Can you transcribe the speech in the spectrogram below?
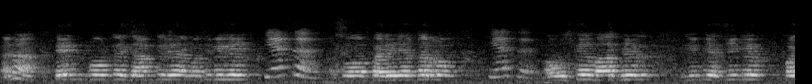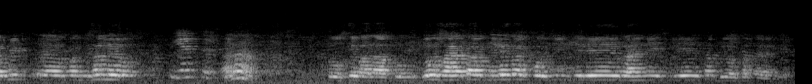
है ना? टेंथ बोर्ड के एग्ज़ाम के लिए अनुमति मिल गई। तो आप पहले ये कर लो। और उसके बाद फिर यूपीएससी के परमिट परमिशन ले लो Yes, sir. है ना तो उसके बाद आपको जो सहायता मिलेगा कोचिंग के लिए रहने के लिए सब व्यवस्था करेंगे।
